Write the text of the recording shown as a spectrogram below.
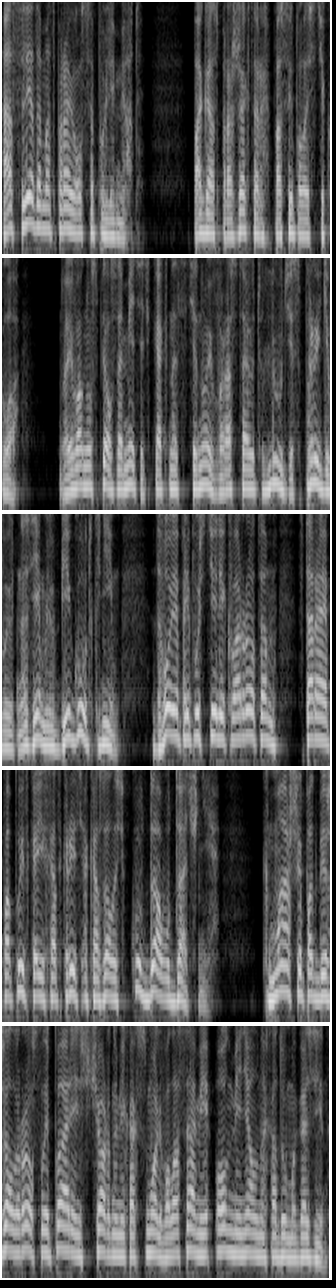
а следом отправился пулемет. Погас прожектор, посыпалось стекло. Но Иван успел заметить, как над стеной вырастают люди, спрыгивают на землю, бегут к ним — Двое припустили к воротам, вторая попытка их открыть оказалась куда удачнее. К Маше подбежал рослый парень с черными, как смоль, волосами, он менял на ходу магазин.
